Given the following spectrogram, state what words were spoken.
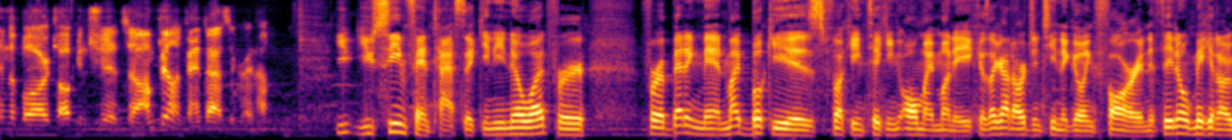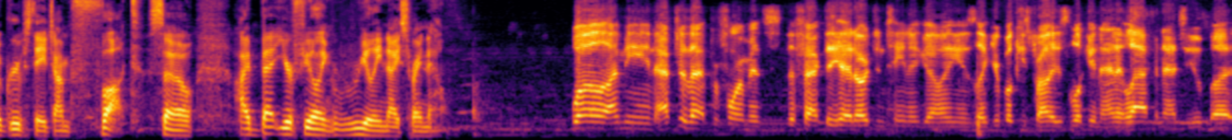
in the bar, talking shit. So I'm feeling fantastic right now. You you seem fantastic, and you know what? For for a betting man, my bookie is fucking taking all my money because I got Argentina going far, and if they don't make it out of group stage, I'm fucked. So I bet you're feeling really nice right now. Well, I mean, after that performance, the fact that you had Argentina going is like your bookie's probably just looking at it, laughing at you. But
